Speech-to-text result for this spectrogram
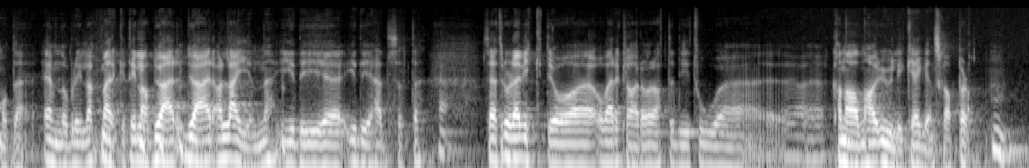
måte, evne å bli lagt merke til. At du er, du er aleine i de, i de headsettet. Ja. Så jeg tror det er viktig å, å, være klar over at de to uh, kanalene har ulike egenskaper. Da. Mm.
